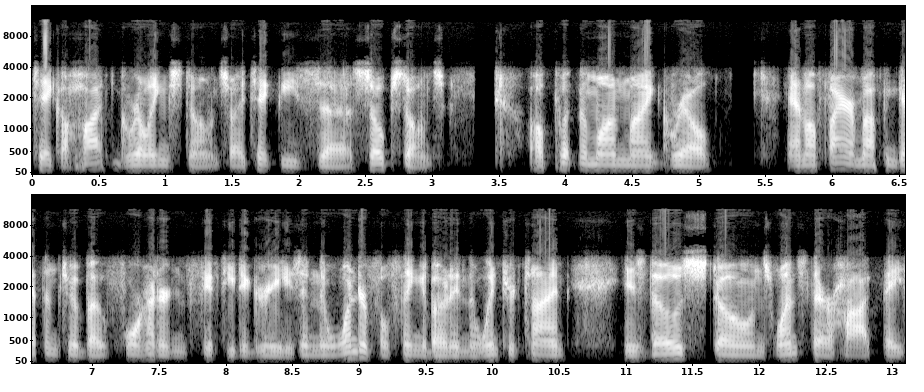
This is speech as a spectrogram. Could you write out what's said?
take a hot grilling stone. So I take these uh, soap stones, I'll put them on my grill and I'll fire them up and get them to about 450 degrees. And the wonderful thing about it in the wintertime is those stones, once they're hot, they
